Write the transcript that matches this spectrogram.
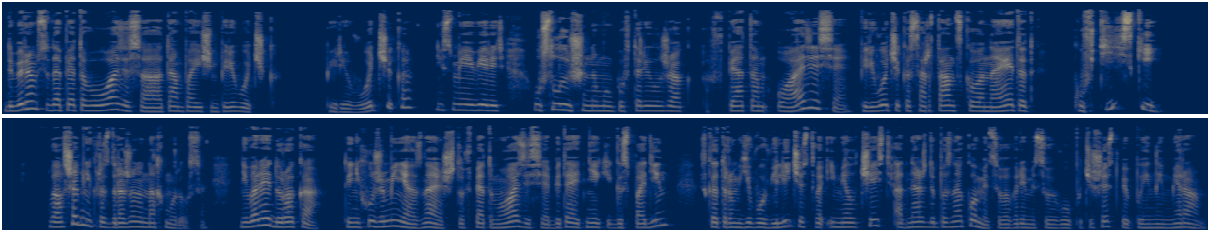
Доберемся до пятого оазиса, а там поищем переводчика». «Переводчика?» — не смея верить, услышанному, повторил Жак. «В пятом оазисе? Переводчика сартанского на этот куфтийский?» Волшебник раздраженно нахмурился. «Не валяй дурака. Ты не хуже меня знаешь, что в Пятом Оазисе обитает некий господин, с которым его величество имел честь однажды познакомиться во время своего путешествия по иным мирам.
